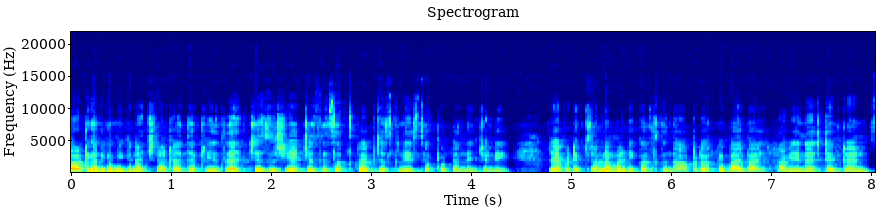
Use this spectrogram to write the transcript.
పార్ట్ కనుక మీకు నచ్చినట్లయితే ప్లీజ్ లైక్ చేసి షేర్ చేసి సబ్స్క్రైబ్ చేసుకుని సపోర్ట్ అందించండి. రేపటి ఎపిసోడ్లో మళ్ళీ కలుసుకుందాం. అప్పటి వరకు bye bye have a nice day friends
